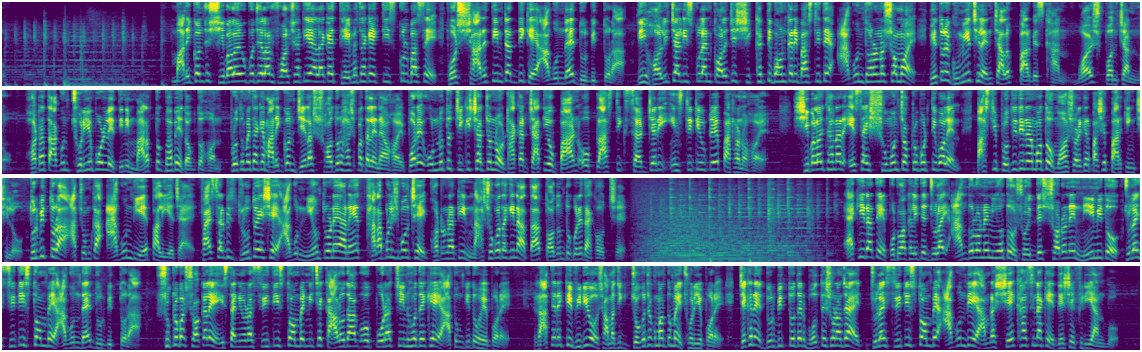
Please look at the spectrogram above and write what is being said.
মানিকগঞ্জের শিবালয় উপজেলার ফলসাটিয়া এলাকায় থেমে থাকা একটি স্কুল বাসে ভোর সাড়ে তিনটার দিকে আগুন দেয় দুর্বৃত্তরা। The Holy Child School and কলেজের শিক্ষার্থী বহনকারী বাসটিতে আগুন ধরানোর সময় ভেতরে ঘুমিয়েছিলেন চালক পারভেজ খান, বয়স পঞ্চান্ন। হঠাৎ আগুন ছড়িয়ে পড়লে তিনি মারাত্মকভাবে দগ্ধ হন। প্রথমে তাকে মানিকগঞ্জ জেলা সদর হাসপাতালে নেওয়া হয়, পরে উন্নত চিকিৎসার জন্য ঢাকার জাতীয় বার্ন ও প্লাস্টিক সার্জারি ইনস্টিটিউটে পাঠানো হয়। শিবালয় থানার এসআই সুমন চক্রবর্তী বলেন, বাসটি প্রতিদিনের মতো মহাসড়কের পাশে পার্কিং ছিল। দুর্বৃত্তরা আচমকা আগুন দিয়ে পালিয়ে যায়। ফায়ার সার্ভিস দ্রুত এসে আগুন নিয়ন্ত্রণে আনে। থানা পুলিশ বলছে, ঘটনাটি নাশকতা কিনা তা তদন্ত করে দেখা হচ্ছে। একই রাতে পটুয়াখালীতে জুলাই আন্দোলনে নিহত শহীদদের স্মরণে নির্মিত জুলাই স্মৃতিস্তম্ভে আগুন দেয় দুর্বৃত্তরা। শুক্রবার সকালে স্থানীয়রা স্মৃতিস্তম্ভের নিচে কালো দাগ ও পোড়া চিহ্ন দেখে আতঙ্কিত হয়ে পড়ে। রাতের একটি ভিডিও সামাজিক যোগাযোগ মাধ্যমে ছড়িয়ে পড়ে, যেখানে দুর্বৃত্তদের বলতে শোনা যায়, জুলাই স্মৃতিস্তম্ভে আগুন দিয়ে আমরা শেখ হাসিনাকে দেশে ফিরিয়ে আনব।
